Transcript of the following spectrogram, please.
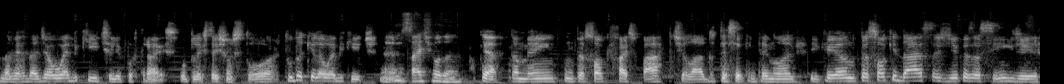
na verdade, é o WebKit ali por trás. O PlayStation Store, tudo aquilo é WebKit. Né? Um site rodando. É, também com o pessoal que faz parte lá do TC39. E que é o pessoal que dá essas dicas assim de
